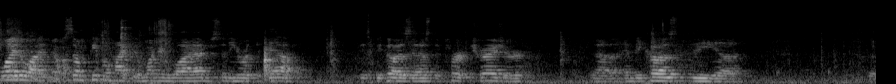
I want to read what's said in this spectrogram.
Why do I, know? some people might be wondering why I'm sitting here with the gavel. It's because as the clerk treasurer, uh, and because the, uh, the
